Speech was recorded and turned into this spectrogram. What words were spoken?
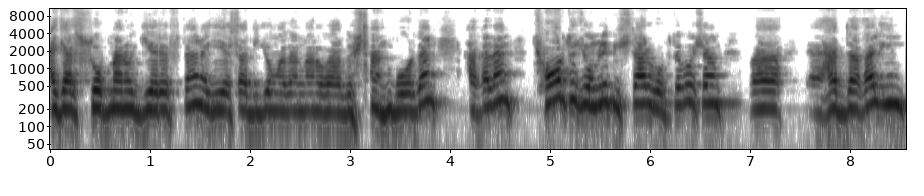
اگر صبح منو گرفتن اگه یه ساعت دیگه اومدن منو برداشتن بردن اقلا چهار تا جمله بیشتر گفته باشم و حداقل این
